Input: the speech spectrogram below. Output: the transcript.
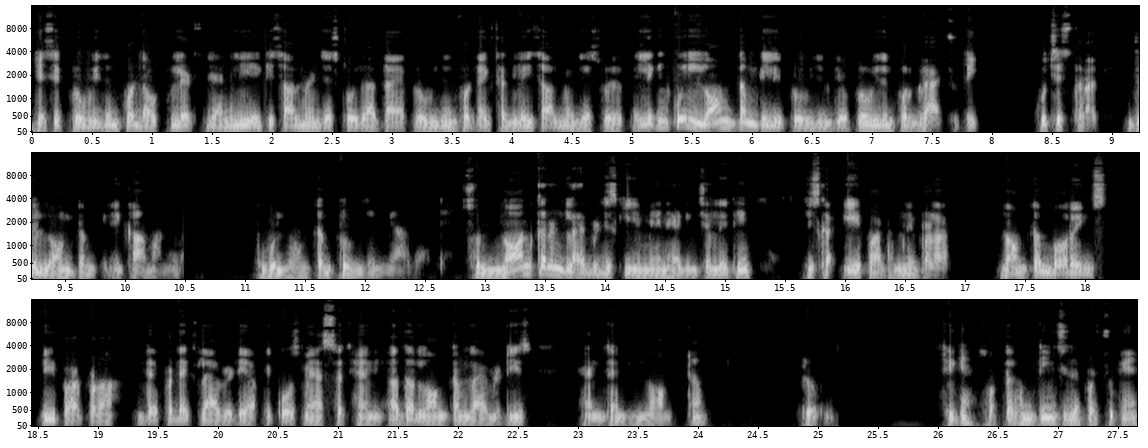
जैसे provision for doubtful debts generally एक ही साल में एडजस्ट हो जाता है प्रोविज़न फॉर टैक्स अगले ही साल में एडजस्ट हो जाता है। लेकिन कोई लॉन्ग टर्म के लिए प्रोविज़न किया प्रोविज़न फॉर ग्रेचुटी कुछ इस तरह के, जो लॉन्ग टर्म के लिए काम आने वाले तो वो लॉन्ग टर्म प्रोविज़न में आ जाते हैं। सो नॉन करंट लाइब्रेटीज की मेन हेडिंग चल रही थी, जिसका ए पार्ट हमने पढ़ा long term borrowings B part पढ़ा डेफर टैक्स लाइबिलिटी आपके कोर्स में सच है नहीं other long term liabilities and then long term provision ठीक है? सो अब तक हम तीन चीज़ें पढ़ चुके हैं।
